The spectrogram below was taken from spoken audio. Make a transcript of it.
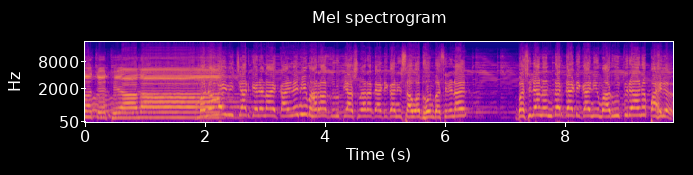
आला मनोमय विचार केलेला आहे. काळने मी महाराज रूपी असणारा त्या ठिकाणी सावध होऊन बसलेला आहे. बसल्यानंतर त्या ठिकाणी मारुत्र्यानं पाहिलं.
